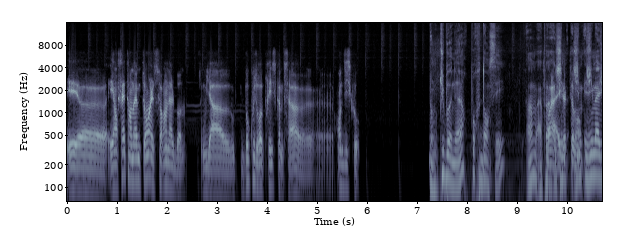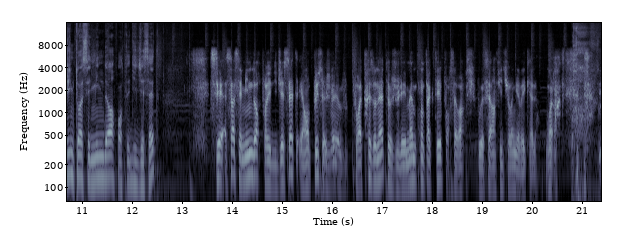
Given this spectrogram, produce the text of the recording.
Et, et en fait, en même temps, elle sort un album où il y a beaucoup de reprises comme ça en disco. Donc du bonheur pour danser. hein, j'im- J'imagine, toi, c'est une mine d'or pour tes DJ sets. C'est ça, c'est mine d'or pour les DJ sets. Et en plus, je vais, pour être très honnête, je l'ai même contacté pour savoir si je pouvais faire un featuring avec elle. Voilà.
